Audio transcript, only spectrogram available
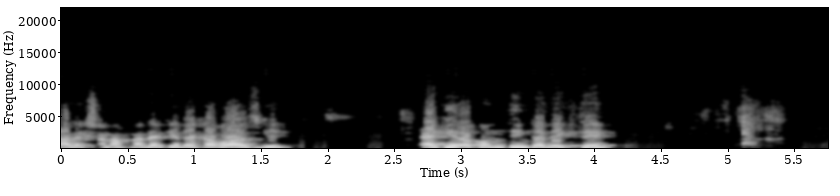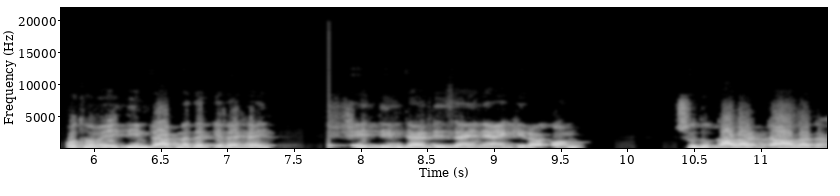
কালেকশন আপনাদেরকে দেখাবো আজকে। একই রকম তিনটা দেখতে। প্রথম এই তিনটা আপনাদেরকে দেখাই। এই তিনটার ডিজাইন একই রকম, শুধু কালারটা আলাদা।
